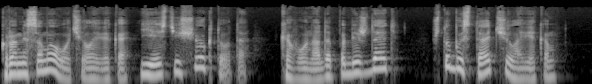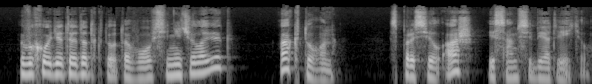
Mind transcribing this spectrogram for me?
кроме самого человека, есть еще кто-то, кого надо побеждать, чтобы стать человеком. Выходит, этот кто-то вовсе не человек? А кто он?» – спросил Аш и сам себе ответил.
